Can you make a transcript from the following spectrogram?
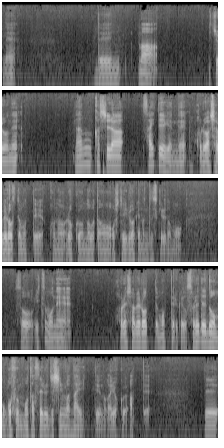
ね。で、まあ、一応ね、何かしら最低限ね、これは喋ろうって思って、この録音のボタンを押しているわけなんですけれども、そう、いつもね、これ喋ろうって思ってるけど、それでどうも5分持たせる自信はないっていうのがよくあって。で、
